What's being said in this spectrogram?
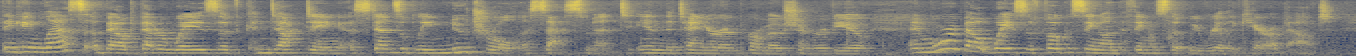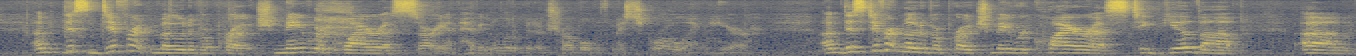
thinking less about better ways of conducting ostensibly neutral assessment in the tenure and promotion review, and more about ways of focusing on the things that we really care about. Um, this different mode of approach may require us, sorry, I'm having a little bit of trouble with my scrolling here. Um, this different mode of approach may require us to give up um,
